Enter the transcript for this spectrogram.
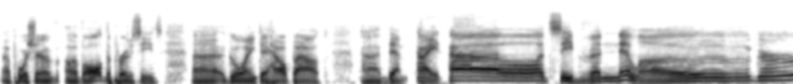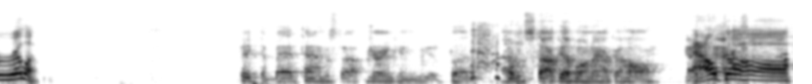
a portion of, of all the proceeds uh, going to help out uh, them. All right, uh, let's see, Vanella Gorilla. Picked a bad time to stop drinking, but I would stock up on alcohol. alcohol.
